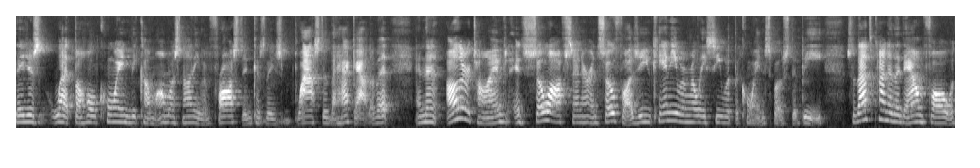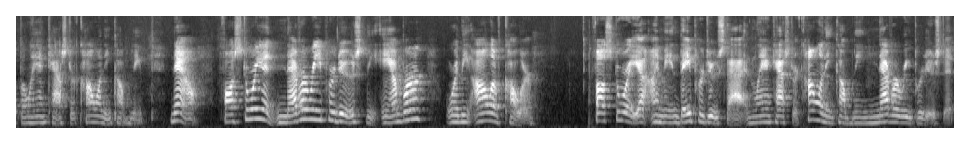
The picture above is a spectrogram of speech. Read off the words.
they just let the whole coin become almost not even frosted because they just blasted the heck out of it. And then other times it's so off center and so fuzzy you can't even really see what the coin's supposed to be. So that's kind of the downfall with the Lancaster Colony Company. Now, Fostoria never reproduced the amber or the olive color. Fostoria, I mean, they produced that, and Lancaster Colony Company never reproduced it.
